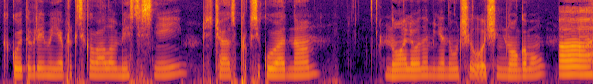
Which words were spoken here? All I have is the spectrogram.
Какое-то время я практиковала вместе с ней. Сейчас практикую одна. Но Алена меня научила очень многому. А,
